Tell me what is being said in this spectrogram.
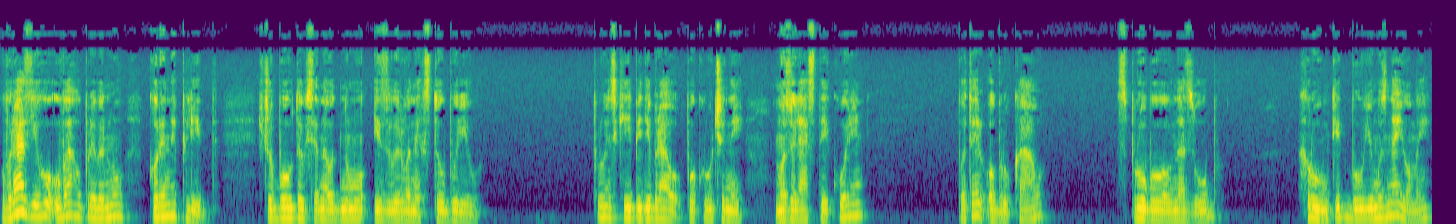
Враз його увагу привернув коренеплід, що бовтався на одному із вирваних стовбурів. Прунський підібрав покручений мозолястий корінь, потер обрукав, спробував на зуб. Хрумкіт був йому знайомий.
